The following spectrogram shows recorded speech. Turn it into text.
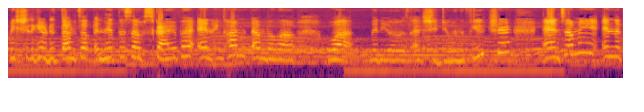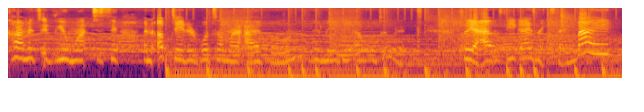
Make sure to give it a thumbs up and hit the subscribe button and comment down below what videos I should do in the future. And tell me in the comments if you want to see an updated what's on my iPhone and maybe I will do it. So yeah, I will see you guys next time. Bye!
